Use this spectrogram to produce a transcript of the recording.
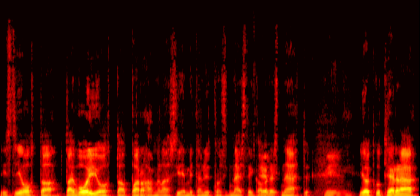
Niin se johtaa, tai voi johtaa parhaimmillaan siihen, mitä nyt on sit näistä kavereista nähty. Niin. Jotkut herää,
